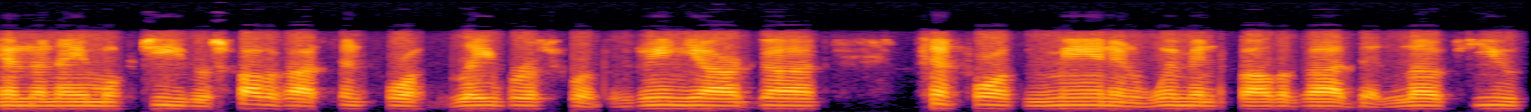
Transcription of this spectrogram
in the name of Jesus. Father God, send forth laborers for the vineyard, God. Send forth men and women, Father God, that love you,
